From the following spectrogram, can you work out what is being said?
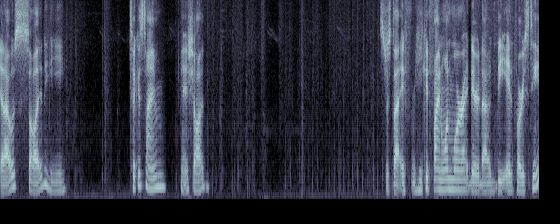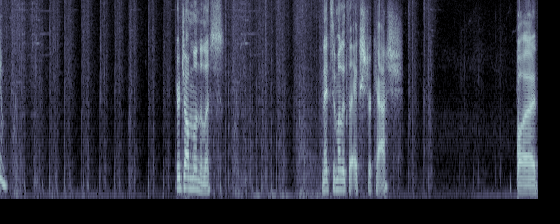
Yeah, that was solid. He took his time, hit his shot. It's just that if he could find one more right there, that would be it for his team. Good job nonetheless. Nets him a little extra cash. But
